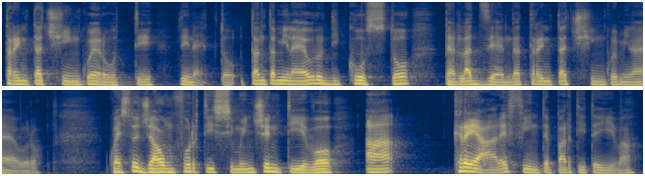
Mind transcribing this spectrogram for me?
35 rotti di netto. 80.000 euro di costo per l'azienda, 35.000 euro. Questo è già un fortissimo incentivo a creare finte partite IVA.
